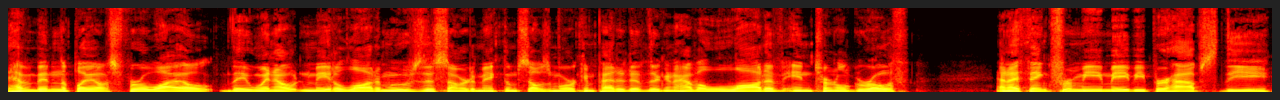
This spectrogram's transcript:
They haven't been in the playoffs for a while. They went out and made a lot of moves this summer to make themselves more competitive. They're going to have a lot of internal growth. And I think for me, maybe perhaps the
